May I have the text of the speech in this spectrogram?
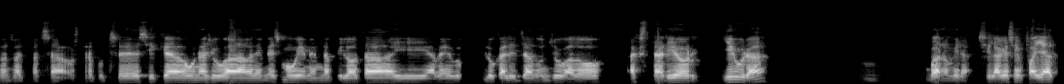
doncs vaig pensar, ostres, potser sí que una jugada de més moviment de pilota i haver localitzat un jugador exterior lliure, bueno, mira, si l'haguessin fallat,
